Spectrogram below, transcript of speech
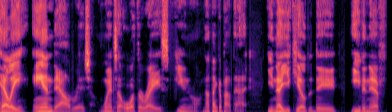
Kelly and Daldridge went to Arthur Ray's funeral. Now think about that you know you killed the dude, even if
